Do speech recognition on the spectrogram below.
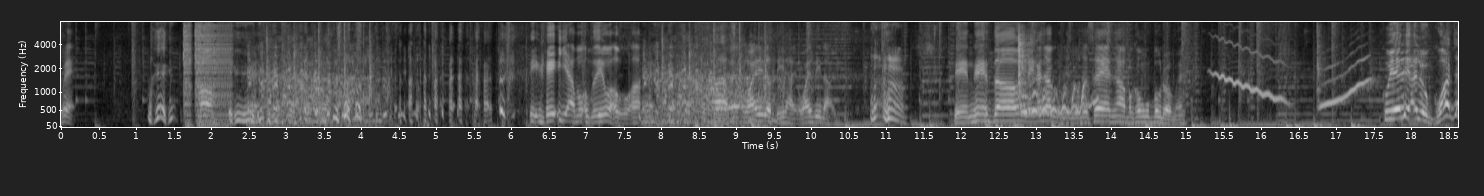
ဖွင့်ဟောဒီခေးရမဟုတ်သေးပါကွာဝိုင်းလေးတော့သေးလာဝိုင်းသေးလာ တင်းနေတော့လေငါကြောက်ကိုချင်ကိုဆဲငါပကုံးပုတ်တော့မယ်ကိုရဲလေးအဲ့လိုကြွားကြ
